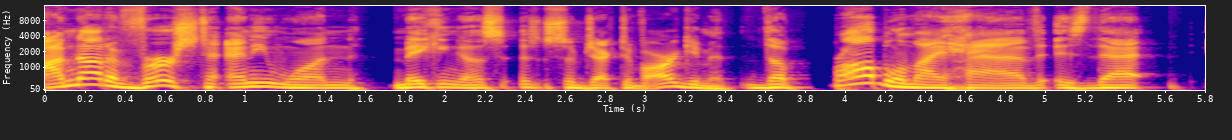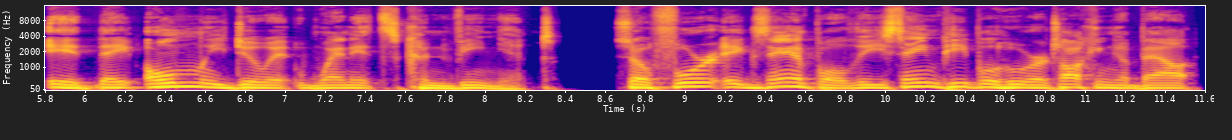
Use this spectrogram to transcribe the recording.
I'm not averse to anyone making a, s- a subjective argument. The problem I have is that it, they only do it when it's convenient. So, for example, the same people who are talking about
